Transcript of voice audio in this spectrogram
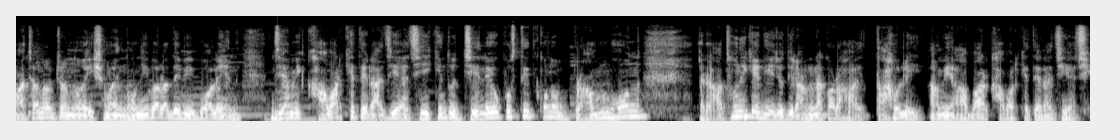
বাঁচানোর জন্য এই সময় ননিবালা দেবী বলেন যে, আমি খাবার খেতে রাজি আছি, কিন্তু জেলে উপস্থিত কোনো ব্রাহ্মণ রাঁধুনিকে দিয়ে যদি রান্না করা হয় তাহলেই আমি আবার খাবার খেতে রাজি আছি।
